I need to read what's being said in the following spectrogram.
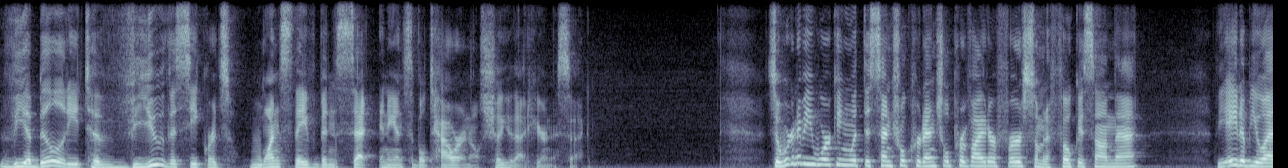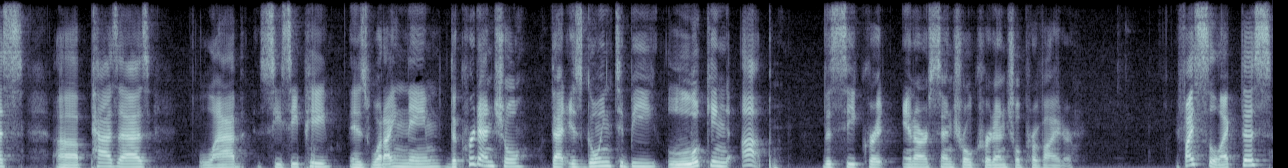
the ability to view the secrets once they've been set in Ansible Tower, and I'll show you that here in a sec. So we're going to be working with the central credential provider first, so I'm going to focus on that. The AWS uh, PASAS Lab CCP is what I named the credential that is going to be looking up the secret in our central credential provider. If I select this,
